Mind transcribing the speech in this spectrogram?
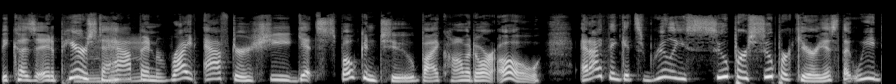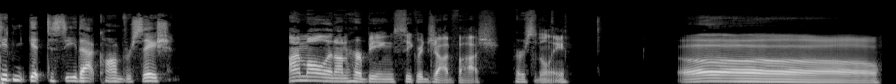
because it appears to Mhm. happen right after she gets spoken to by Commodore O. And I think it's really super, super curious that we didn't get to see that conversation. I'm all in on her being secret Zhat Vash, personally. Oh.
